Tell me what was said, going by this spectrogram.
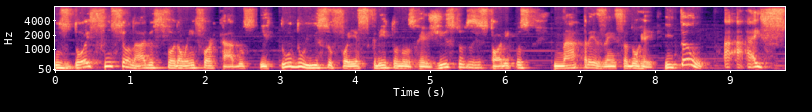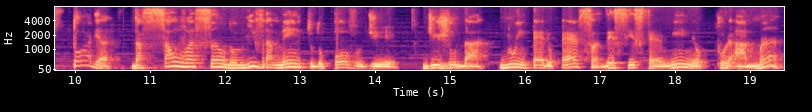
os dois funcionários foram enforcados e tudo isso foi escrito nos registros históricos na presença do rei. Então, a, a história da salvação, do livramento do povo de, de Judá no Império Persa, desse extermínio por Amã,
